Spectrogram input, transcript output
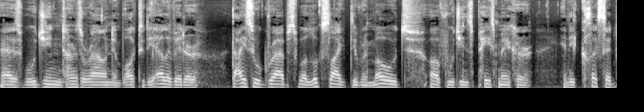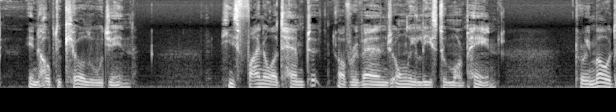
As Wu Jin turns around and walks to the elevator, Daisu grabs what looks like the remote of Wu Jin's pacemaker and he clicks it in hope to kill Wu Jin. His final attempt of revenge only leads to more pain. The remote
